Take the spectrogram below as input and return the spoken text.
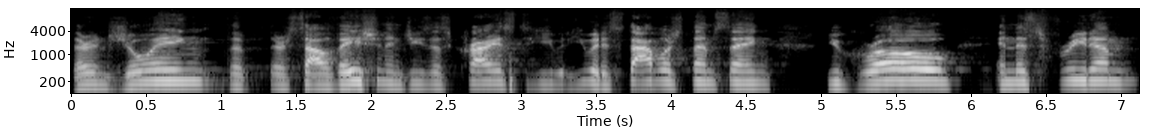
They're enjoying the, their salvation in Jesus Christ. He would, he would establish them saying, you grow in this freedom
